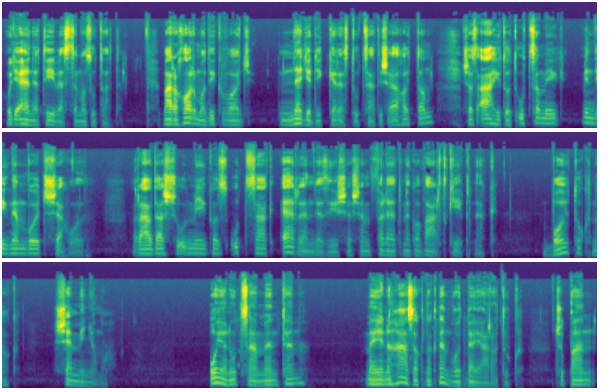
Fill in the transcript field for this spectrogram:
hogy el ne tévesszem az utat. Már a harmadik vagy negyedik kereszt utcát is elhagytam, és az áhított utca még mindig nem volt sehol. Ráadásul még az utcák elrendezése sem felelt meg a várt képnek. Boltoknak semmi nyoma. Olyan utcán mentem, melyen a házaknak nem volt bejáratuk, csupán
